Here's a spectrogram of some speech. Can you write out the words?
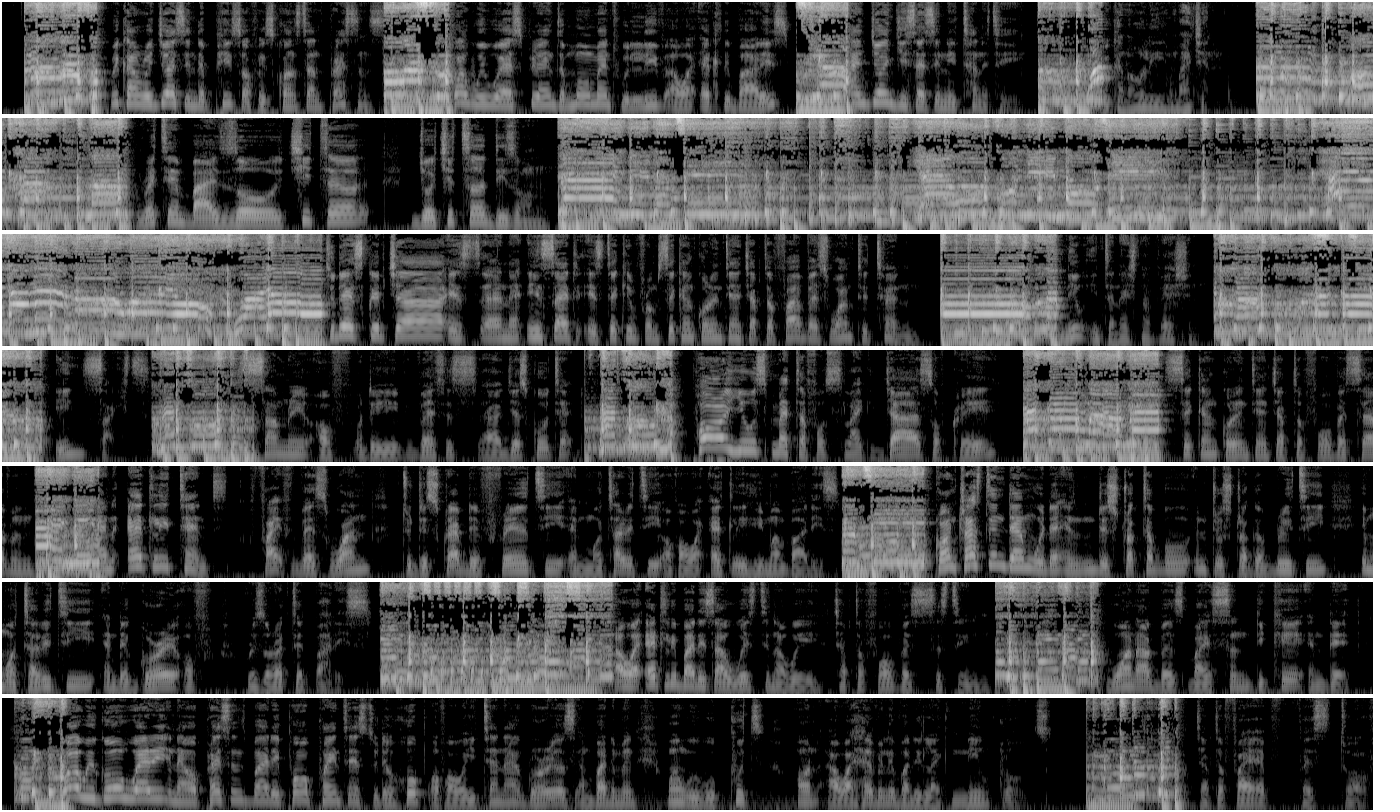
We can rejoice in the peace of His constant presence. What we will experience the moment we leave our earthly bodies and join Jesus in eternity. We can only imagine. Written by Zochita Jochita Dixon. Today's scripture is an insight is taken from 2 Corinthians chapter 5 verse 1 to 10. New International Version. Insights. Summary of the verses uh, just quoted. Paul used metaphors like jars of clay. 2 Corinthians chapter 4 verse 7 and earthly tent 5 verse 1 to describe the frailty and mortality of our earthly human bodies, contrasting them with the indestructible indestructibility, immortality, and the glory of resurrected bodies. Our earthly bodies are wasting away. Chapter 4, verse 16. Worn out by sin, decay, and death. While we go weary in our present body, Paul points us to the hope of our eternal glorious embodiment when we will put on our heavenly body like new clothes. Chapter 5, verse 12.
